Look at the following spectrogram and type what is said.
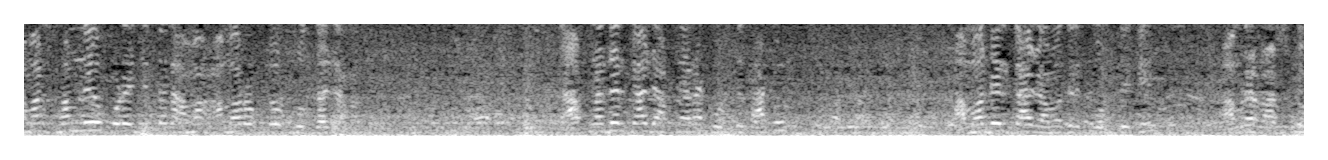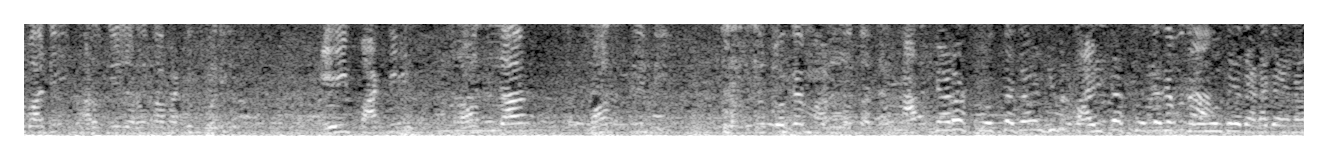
আমার সামনেও পড়ে যেতেন আমার আমারও কেউ শ্রদ্ধা জানাতেন আপনাদের কাজ আপনারা করতে থাকুন। আমাদের কাজ আমাদের করতে দিন। আমরা রাষ্ট্রবাদী, ভারতীয় জনতা পার্টি করি। এই পার্টি সংস্কার, সংস্কৃতি দুটোকে মান্যতা আপনারা শ্রদ্ধা জানান কিন্তু পাল্টা শ্রদ্ধা জানান তৃণমূল থেকে দেখা যায় না।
